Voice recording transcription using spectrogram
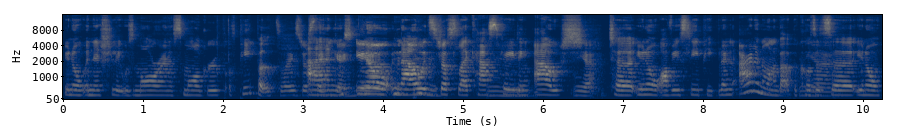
you know, initially it was more in a small group of people. So I was just and, thinking, you yeah. know, now it's just like cascading out Yeah. to, you know, obviously people in Ireland know about because it's a, you know,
